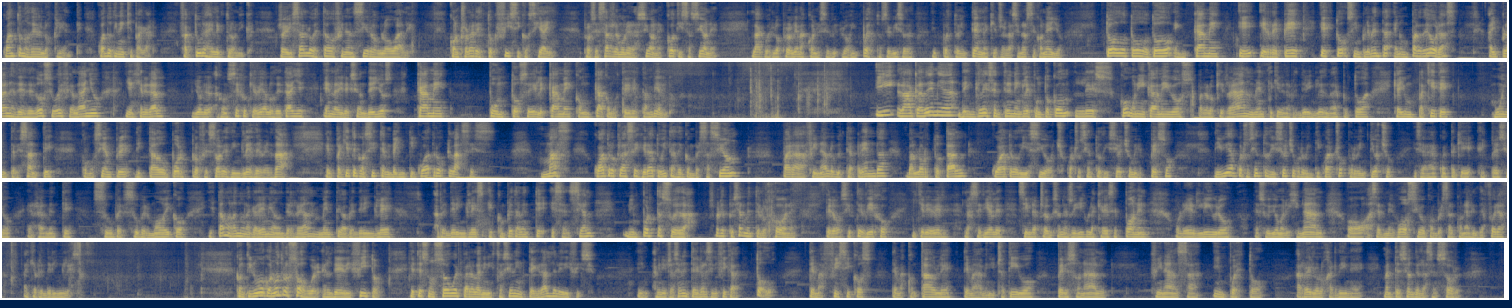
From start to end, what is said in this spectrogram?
¿Cuánto nos deben los clientes? ¿Cuánto tienen que pagar? Facturas electrónicas, revisar los estados financieros globales, controlar stock físico si hay, procesar remuneraciones, cotizaciones, los problemas con los impuestos, servicios de impuestos internos, hay que relacionarse con ellos. Todo, todo, todo en Kame ERP. Esto se implementa en un par de horas. Hay planes desde 12 UF al año y en general yo le aconsejo que vea los detalles en la dirección de ellos, kame.cl, kame con K como ustedes están viendo. Y la Academia de Inglés en les comunica, amigos, para los que realmente quieren aprender inglés una vez por todas, que hay un paquete muy interesante como siempre, dictado por profesores de inglés de verdad. El paquete consiste en 24 clases, más 4 clases gratuitas de conversación para afinar lo que usted aprenda, valor total 418, 418 mil pesos. Dividan 418 por 24 por 28 y se van a dar cuenta que el precio es realmente súper, súper módico. Y estamos hablando de una academia donde realmente va a aprender inglés aprender inglés es completamente esencial, no importa su edad, especialmente los jóvenes. Pero si usted es viejo y quiere ver las seriales sin las traducciones ridículas que a veces ponen, o leer libros en su idioma original, o hacer negocio, conversar con alguien de afuera, hay que aprender inglés. Continúo con otro software, el de Edifito. Este es un software para la administración integral del edificio. Administración integral significa todo, temas físicos, temas contables, temas administrativos, personal, finanza, impuesto, arreglo de los jardines, mantención del ascensor,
